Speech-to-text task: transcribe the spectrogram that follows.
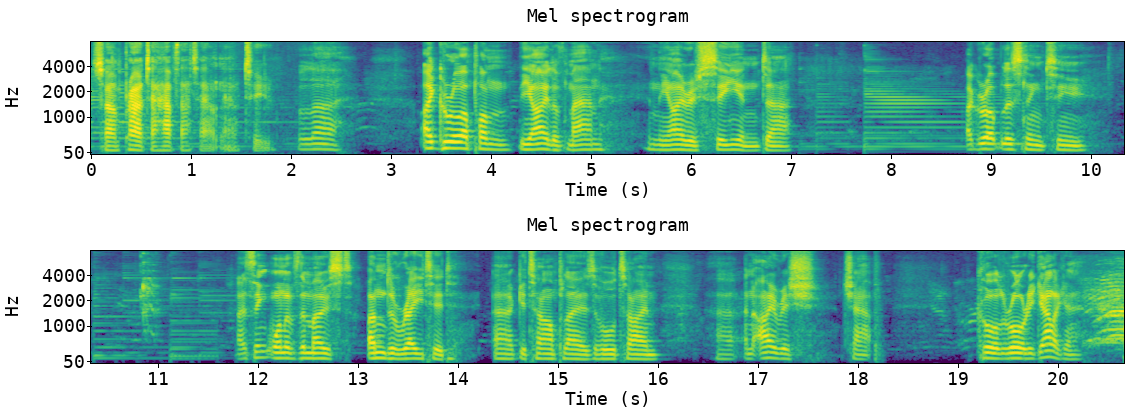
So I'm proud to have that out now too. Well, uh, I grew up on the Isle of Man in the Irish Sea, and uh, I grew up listening to, I think, one of the most underrated uh, guitar players of all time, uh, an Irish chap called Rory Gallagher.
